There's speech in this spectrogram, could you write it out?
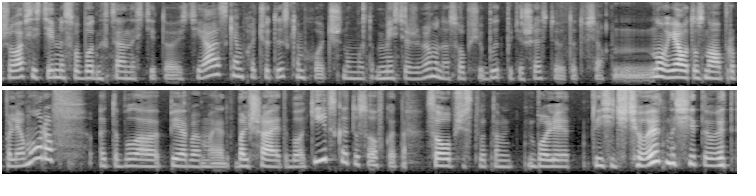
Жила в системе свободных ценностей. То есть я с кем хочу, ты с кем хочешь. Ну, мы там вместе живем, у нас общий быт, путешествия, вот это все. Ну, я вот узнала про полиаморов. Это была первая моя большая, это была киевская тусовка. Там сообщество там более тысячи человек насчитывает.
